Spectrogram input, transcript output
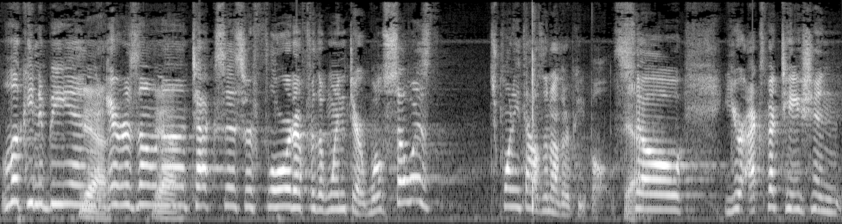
looking to be in Yeah, Arizona, yeah. Texas, or Florida for the winter? Well, so is 20,000 other people. Yeah. So your expectation,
